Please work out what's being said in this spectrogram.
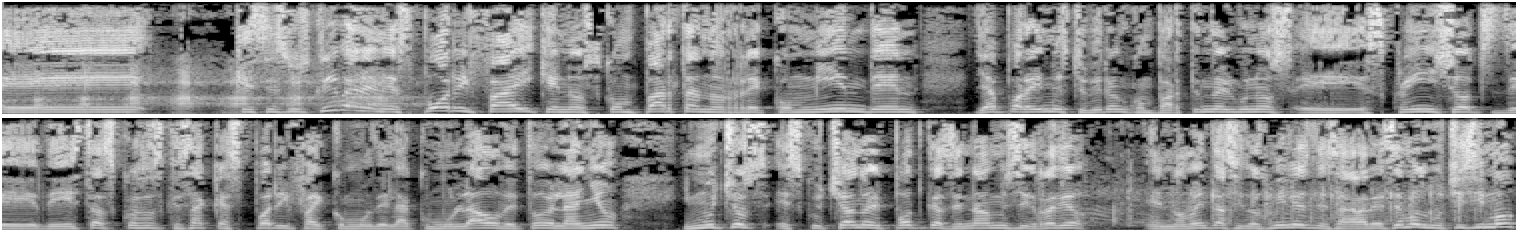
Eh, que se suscriban en Spotify, que nos compartan, nos recomienden. Ya por ahí me estuvieron compartiendo algunos eh, screenshots de, de estas cosas que saca Spotify como del acumulado de todo el año. Y muchos escuchando el podcast de Now Music Radio en 90 y 2000 les agradecemos muchísimo.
